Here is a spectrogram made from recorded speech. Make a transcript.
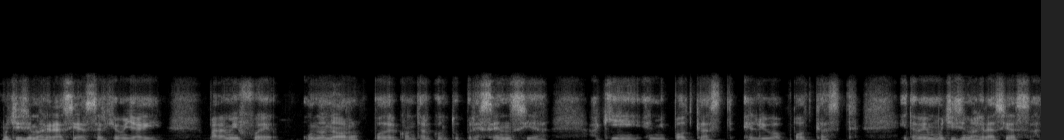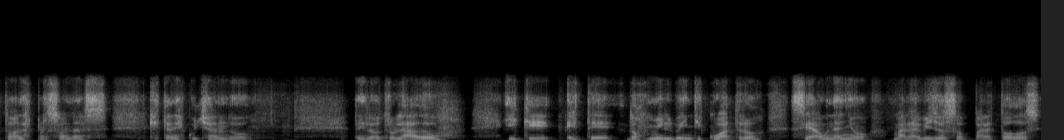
Muchísimas gracias, Sergio Miyagi. Para mí fue un honor poder contar con tu presencia aquí en mi podcast, el Vivo Podcast. Y también muchísimas gracias a todas las personas que están escuchando del otro lado y que este 2024 sea un año maravilloso para todos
